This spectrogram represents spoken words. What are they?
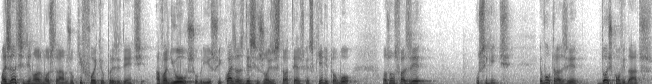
Mas antes de nós mostrarmos o que foi que o presidente avaliou sobre isso e quais as decisões estratégicas que ele tomou, nós vamos fazer o seguinte: eu vou trazer dois convidados,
